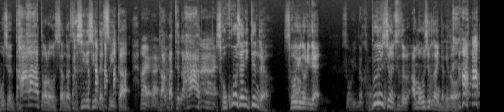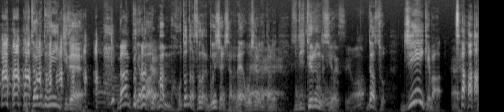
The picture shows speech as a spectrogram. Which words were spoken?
面白いガーッと笑うおっさんが差し入れしてくれたりスイカ。はいはい頑張ってんなあはいー、はい。そこもじゃ似てんだよ。そういうノリでそう田舎の文章にするとあんま面白くないんだけど見た目と雰囲気で なんとなく。やっぱまあほとんどがそうだけど文章にしたらね面白いなってあれ似てるんですよ。そうですよ。だからそ J 行けば、したら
